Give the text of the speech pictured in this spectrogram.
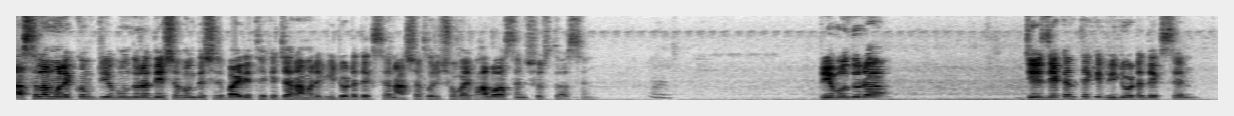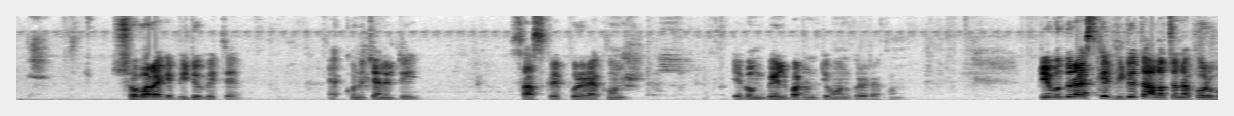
আসসালামু আলাইকুম, প্রিয় বন্ধুরা, দেশ এবং দেশের বাইরে থেকে যারা আমার এই ভিডিওটা দেখছেন, আশা করি সবাই ভালো আছেন, সুস্থ আছেন। প্রিয় বন্ধুরা, যে যেখান থেকে ভিডিওটা দেখছেন, সবার আগে ভিডিও পেতে এক্ষুনি চ্যানেলটি সাবস্ক্রাইব করে রাখুন এবং বেল বাটনটি অন করে রাখুন। প্রিয় বন্ধুরা, আজকের ভিডিওতে আলোচনা করব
